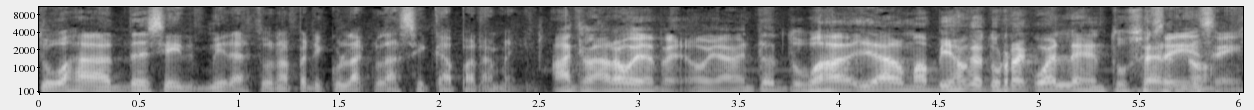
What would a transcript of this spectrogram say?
tú vas a decir, mira, esto es una película clásica para mí. Ah, claro, obvia- obviamente tú vas a ir a lo más viejo que tú recuerdes en tu ser, Sí, ¿no? sí.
